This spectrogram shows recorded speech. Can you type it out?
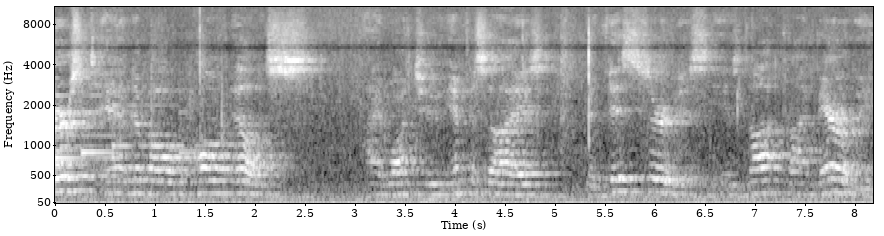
First and above all else, I want to emphasize that this service is not primarily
